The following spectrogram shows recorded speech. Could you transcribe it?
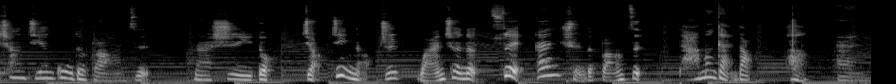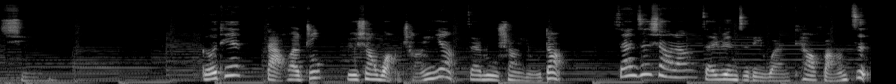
常坚固的房子，那是一栋绞尽脑汁完成的最安全的房子。他们感到很安心。隔天，大坏猪又像往常一样在路上游荡，三只小狼在院子里玩跳房子。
